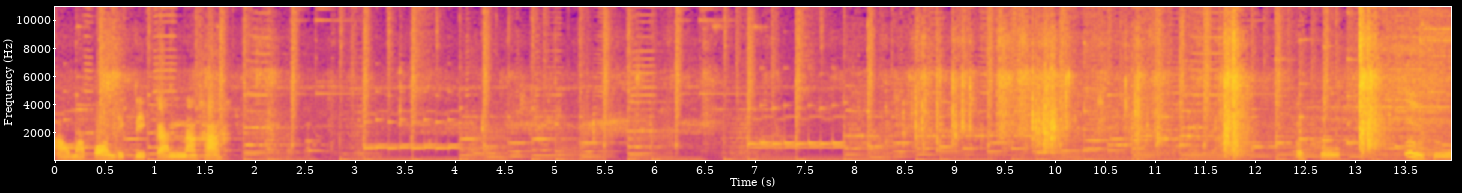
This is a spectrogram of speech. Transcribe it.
เอามาป้อนเด็กๆกกันนะคะโอ้โหอือหือ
